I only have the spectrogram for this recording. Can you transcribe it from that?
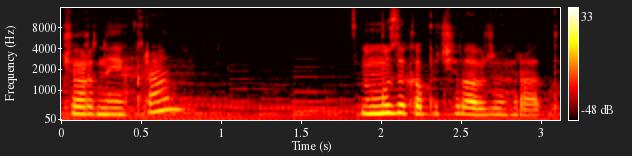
Чорний екран. Ну, музика почала вже грати.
